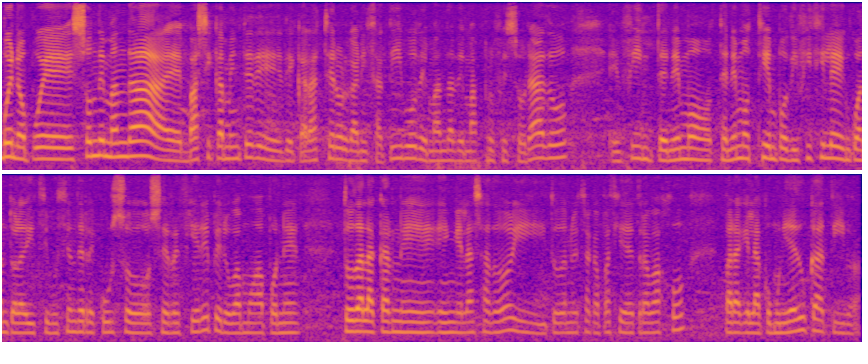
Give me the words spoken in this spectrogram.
bueno, pues son demandas eh, básicamente de, carácter organizativo, demandas de más profesorado, en fin, tenemos, tenemos tiempos difíciles en cuanto a la distribución de recursos se refiere, pero vamos a poner toda la carne en el asador y toda nuestra capacidad de trabajo para que la comunidad educativa,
